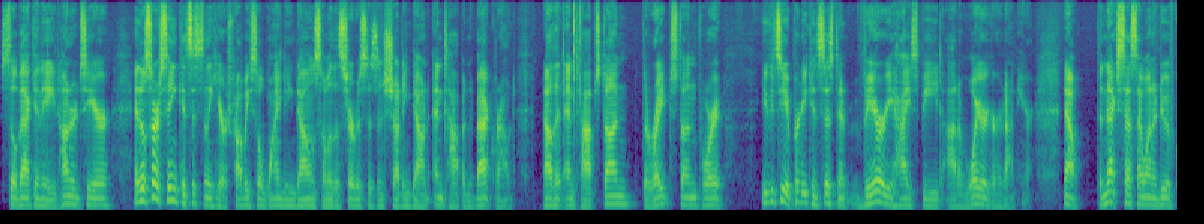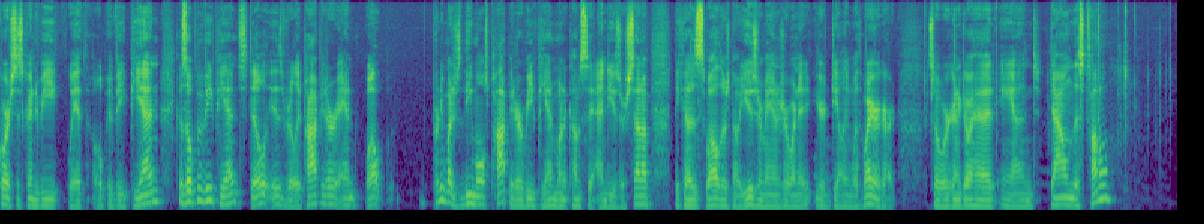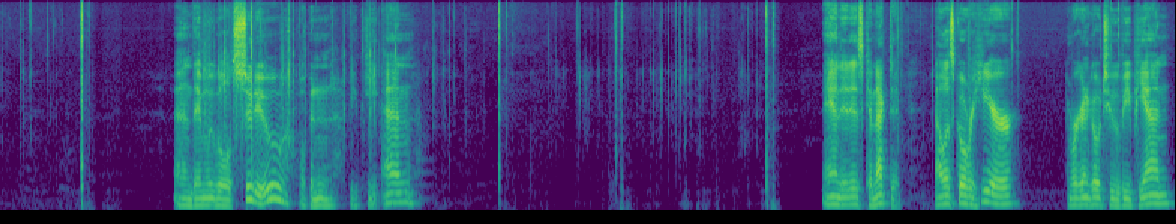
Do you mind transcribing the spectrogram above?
Still back in the 800s here. And it'll start seeing consistently here. It's probably still winding down some of the services and shutting down NTOP in the background. Now that NTOP's done, the write's done for it, you can see a pretty consistent, very high speed out of WireGuard on here. Now, the next test I want to do, of course, is going to be with OpenVPN because OpenVPN still is really popular and, well, pretty much the most popular VPN when it comes to end user setup because, well, there's no user manager when it, you're dealing with WireGuard. So we're going to go ahead and down this tunnel. And then we will sudo OpenVPN and it is connected. Now let's go over here and we're going to go to VPN,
